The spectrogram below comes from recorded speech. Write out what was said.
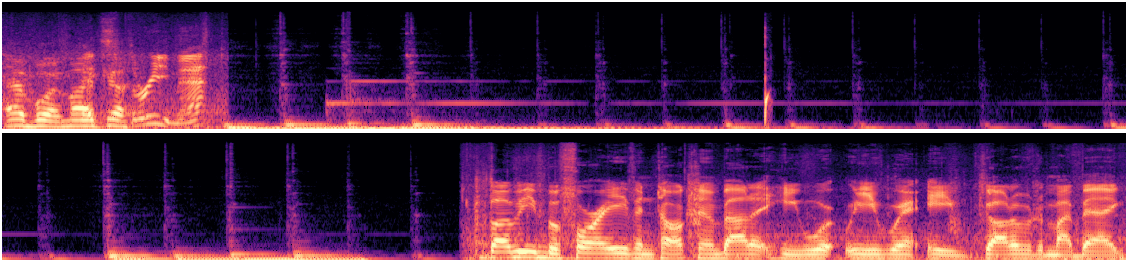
That boy, Micah. That's three, Matt. Bubbie, before I even talked to him about it, he he went, he got over to my bag,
